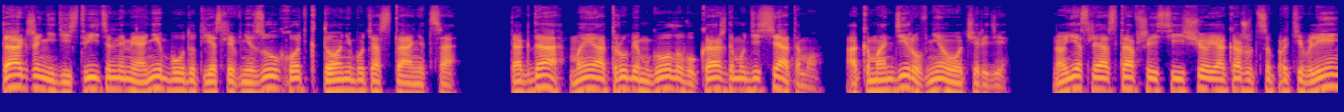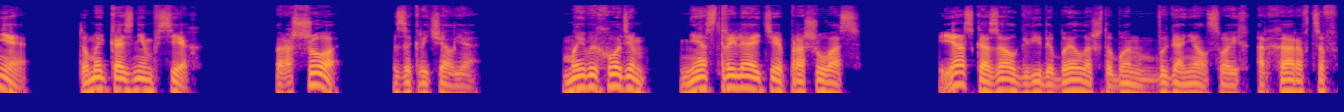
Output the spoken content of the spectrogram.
Также недействительными они будут, если внизу хоть кто-нибудь останется. Тогда мы отрубим голову каждому десятому, а командиру вне очереди. Но если оставшиеся еще и окажут сопротивление, то мы казним всех. «Хорошо!» — закричал я. «Мы выходим! Не стреляйте, прошу вас!» Я сказал Гвиде Белла, чтобы он выгонял своих архаровцев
